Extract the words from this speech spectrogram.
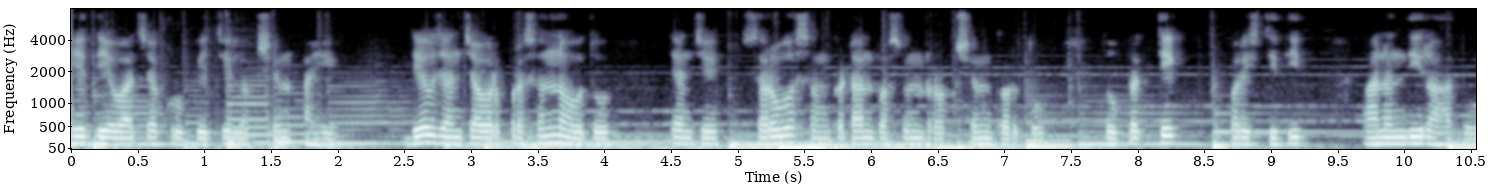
हे देवाच्या कृपेचे लक्षण आहे. देव ज्यांच्यावर प्रसन्न होतो त्यांचे सर्व संकटांपासून रक्षण करतो. तो प्रत्येक परिस्थितीत आनंदी राहतो.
